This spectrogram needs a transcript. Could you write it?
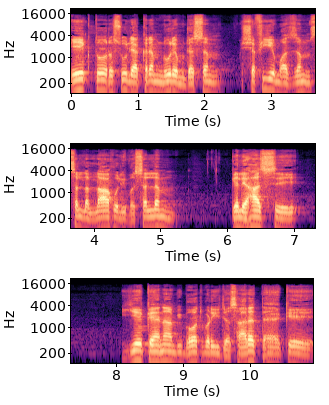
ایک تو رسول اکرم نور مجسم، شفیع معظم صلی اللہ علیہ وسلم کے لحاظ سے یہ کہنا بھی بہت بڑی جسارت ہے کہ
